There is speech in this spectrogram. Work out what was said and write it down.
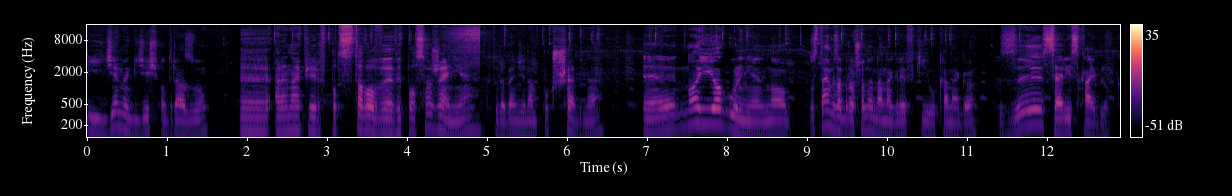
i idziemy gdzieś od razu, E, ale najpierw podstawowe wyposażenie, które będzie nam potrzebne. E, No i ogólnie, no, zostałem zaproszony na nagrywki u Kanego z serii Skyblock.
